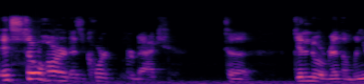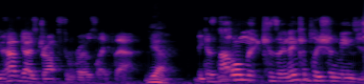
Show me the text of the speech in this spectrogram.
It's so hard as a quarterback to get into a rhythm when you have guys drop the throws like that. Yeah. because not only because an incompletion means you,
